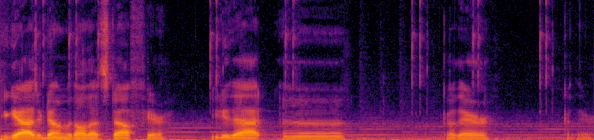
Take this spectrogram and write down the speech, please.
You guys are done with all that stuff here. You do that. Uh, go there. Go there.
